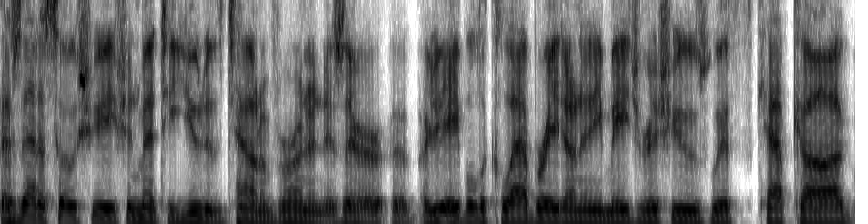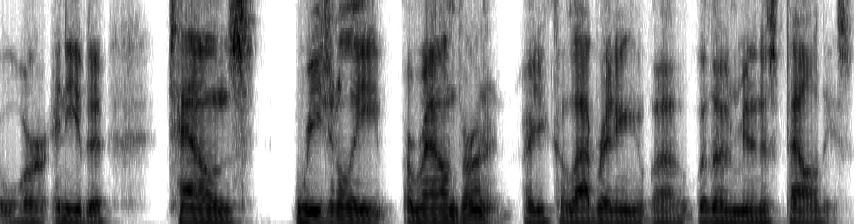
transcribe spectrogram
has that association meant to you to the town of Vernon? Is there uh, are you able to collaborate on any major issues with CapCog or any of the towns regionally around Vernon? Are you collaborating uh, with other municipalities?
